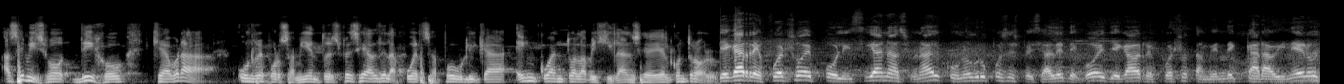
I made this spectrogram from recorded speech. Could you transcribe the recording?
Asimismo, dijo que habrá un reforzamiento especial de la fuerza pública en cuanto a la vigilancia y el control. Llega refuerzo de Policía Nacional con unos grupos especiales de GOE, llega refuerzo también de carabineros,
